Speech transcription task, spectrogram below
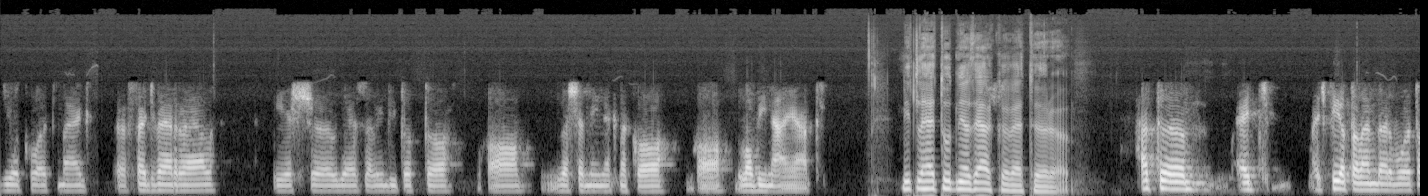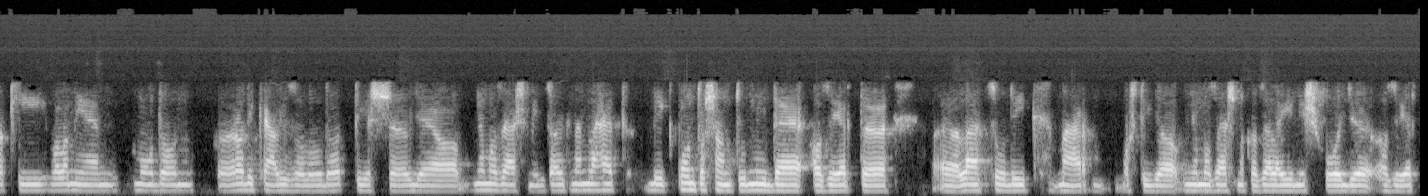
gyilkolt meg fegyverrel, és ugye ezzel indította az eseményeknek a, a lavináját. Mit lehet tudni az elkövetőről? Hát egy, egy fiatal ember volt, aki valamilyen módon radikalizolódott, és ugye a nyomozás még zajlik, nem lehet még pontosan tudni, de azért látszódik már most így a nyomozásnak az elején is, hogy azért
